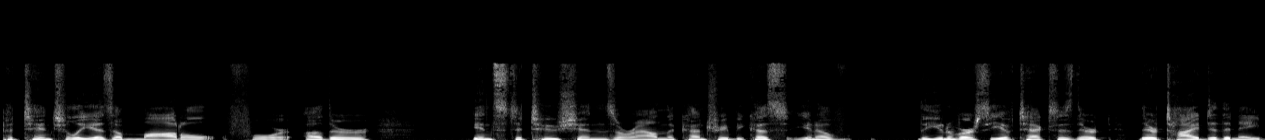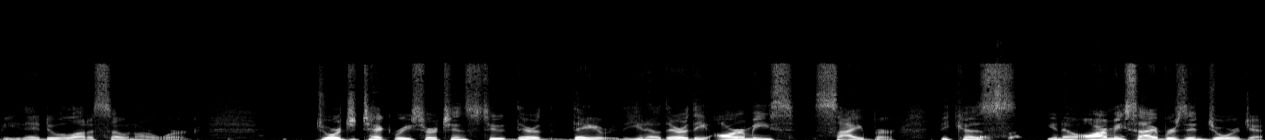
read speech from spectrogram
potentially as a model for other institutions around the country? Because, you know, the University of Texas, they're they're tied to the Navy. They do a lot of sonar work. Georgia Tech Research Institute, they're they you know they're the Army's cyber because right. you know Army cyber's in Georgia,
